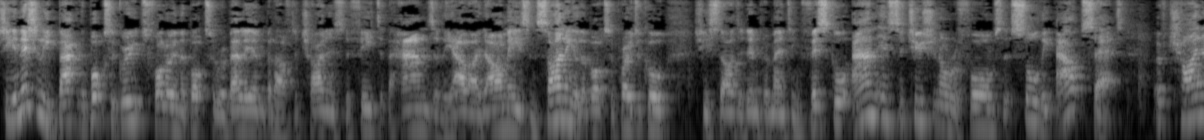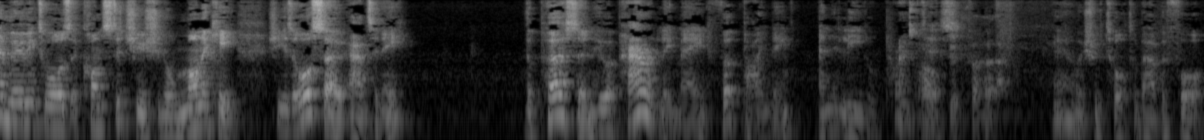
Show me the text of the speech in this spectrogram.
She initially backed the Boxer groups following the Boxer Rebellion, but after China's defeat at the hands of the Allied armies and signing of the Boxer Protocol, she started implementing fiscal and institutional reforms that saw the outset of China moving towards a constitutional monarchy. She is also, Anthony, the person who apparently made foot binding an illegal Oh, practice. good for her. Yeah, which we've talked about before.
